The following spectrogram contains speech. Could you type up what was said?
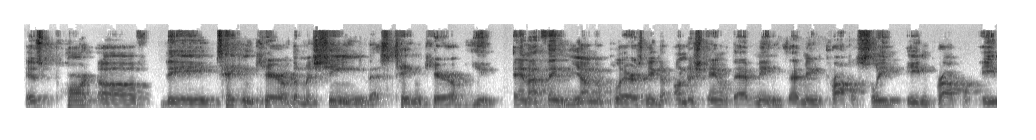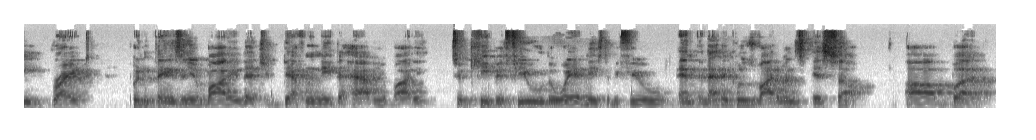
is part of the taking care of the machine that's taking care of you. And I think younger players need to understand what that means. That means proper sleep, eating proper, eating right, putting things in your body that you definitely need to have in your body to keep it fueled the way it needs to be fueled. And, and that includes vitamins itself. Uh, but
